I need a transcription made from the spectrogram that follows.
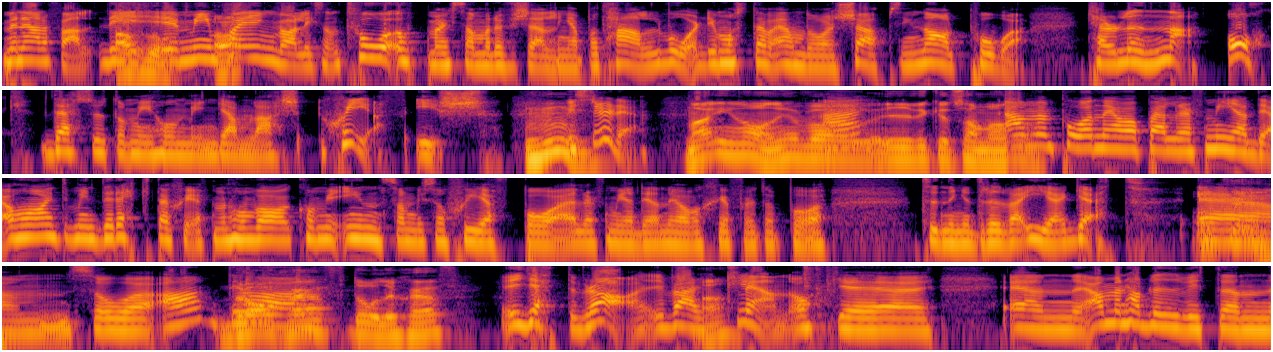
men i alla fall. Det, förlåt. min poäng var liksom två uppmärksammade försäljningar på ett halvår. Det måste ändå vara en köpsignal på Carolina. Och dessutom är hon min gamla chef-ish. Visste du det? Nej, ingen aning. Nej. I vilket sammanhang? Ja, men på, när jag var på LRF Media. Hon var inte min direkta chef, men hon var, kom ju in som liksom chef på LRF Media när jag var chef ute på tidningen Driva Eget. Okej. Ehm, så ja, Bra var... chef, dålig chef? Jättebra, verkligen. Och eh, en, ja, men har blivit en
